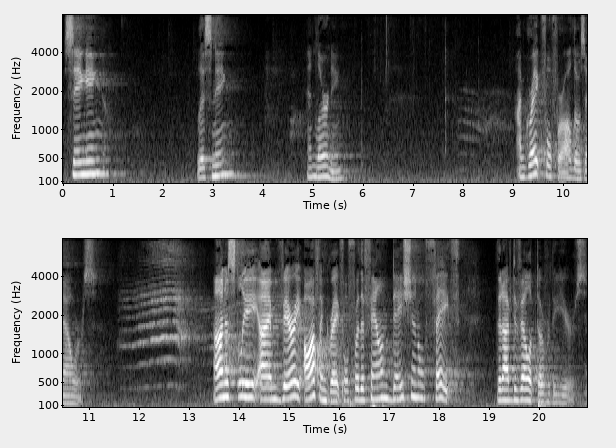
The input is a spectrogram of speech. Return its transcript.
singing, listening, and learning. I'm grateful for all those hours. Honestly, I'm very often grateful for the foundational faith that I've developed over the years,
